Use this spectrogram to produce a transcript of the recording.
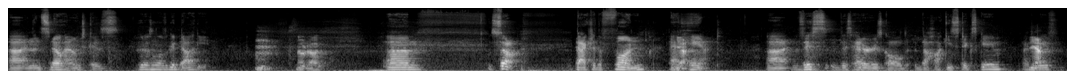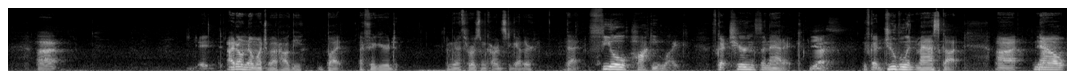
Uh, and then snowhound because who doesn't love a good doggy? Snow dog. Um, so back to the fun at Yeah. hand. Uh, this this header is called the hockey sticks game, I Yeah. believe. Uh, it, I don't know much about hockey, but I figured I'm going to throw some cards together that feel hockey like. We've got cheering fanatic. Yes. We've got jubilant mascot. Uh, now,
